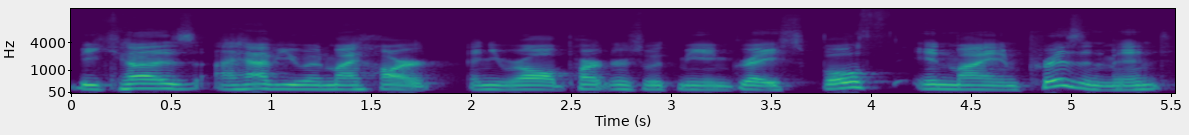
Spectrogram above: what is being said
Because I have you in my heart, and you are all partners with me in grace, both in my imprisonment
